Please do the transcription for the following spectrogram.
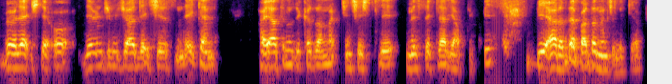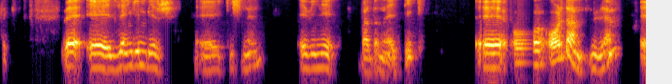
böyle işte o devrimci mücadele içerisindeyken hayatımızı kazanmak için çeşitli meslekler yaptık biz. bir arada badanacılık yaptık. Ve e, zengin bir e, kişinin evini badana ettik. E, o, oradan mülhem e,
